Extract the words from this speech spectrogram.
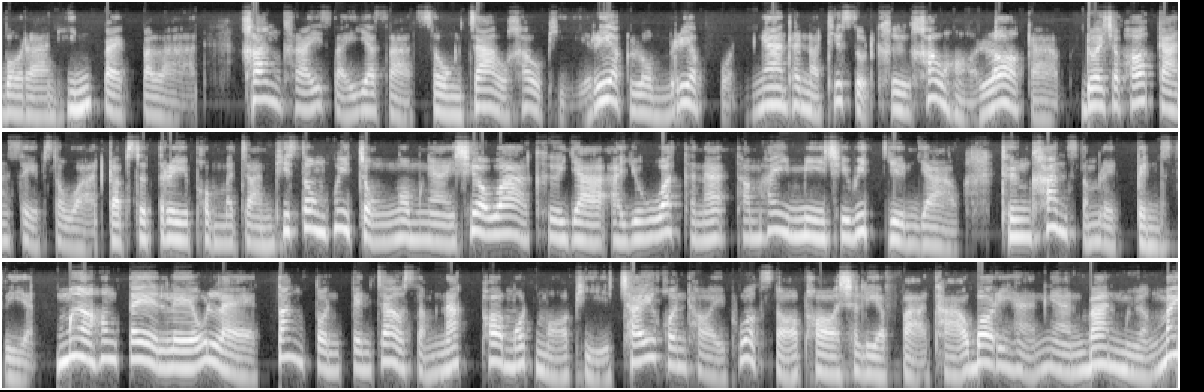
โบราณหินแปลกประหลาด คลั่งไคล้ไสยศาสตร์ทรงเจ้าเข้าผีเรียกลมเรียกฝน งานถนัดที่สุดคือเข้าหอล่อกาม โดยเฉพาะการเสพสวาดกับสตรีพรหมจรรย์ที่ส่งหุยจงงมงายเชื่อว่าคือยาอายุวัฒนะทำให้มีชีวิตยืนยาว ถึงขั้นสำเร็จเป็นเซียน เมื่อฮ่องเต้เหลวแหลกตั้งตนเป็นเจ้าสำนักพ่อมดหมอผีใช้คนถอยพวกสอพอเฉลียฝ่าเท้าบริหารงานบ้านเมืองไม่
